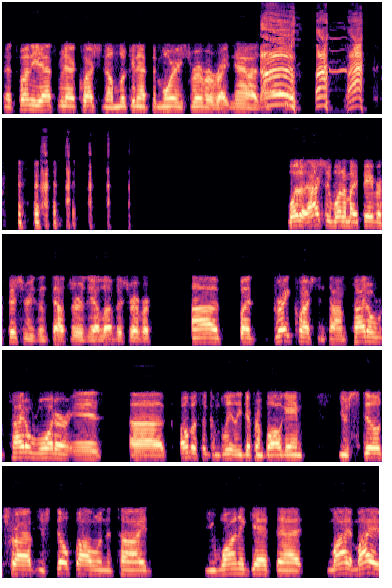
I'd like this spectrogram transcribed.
that's funny you asked me that question. I'm looking at the Maurice River right now. What actually one of my favorite fisheries in South Jersey. I love this river. Uh, but great question, Tom. Tidal water is uh, almost a completely different ball game. You're still tra- You're still following the tides. You want to get that. My my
